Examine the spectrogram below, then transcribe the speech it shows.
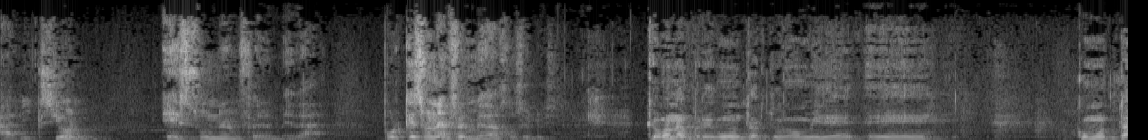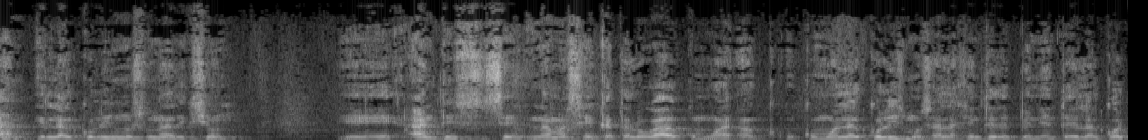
adicción es una enfermedad. ¿Por qué es una enfermedad, José Luis? Qué buena pregunta, Arturo. Mire, eh, como tal, el alcoholismo es una adicción. Eh, antes se, nada más se catalogaba como, como el alcoholismo, o sea, la gente dependiente del alcohol.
